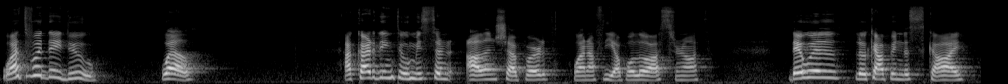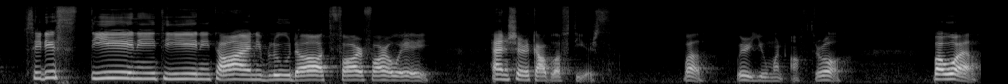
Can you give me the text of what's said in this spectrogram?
What would they do? Well, according to Mr. Alan Shepard, one of the Apollo astronauts, they will look up in the sky, see this teeny, teeny, tiny blue dot far, far away, and shed a couple of tears. Well, we're human after all. But well,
